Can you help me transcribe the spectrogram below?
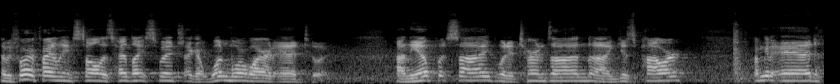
Now before I finally install this headlight switch, I got one more wire to add to it. On the output side, when it turns on uh, and gives power, I'm going to add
